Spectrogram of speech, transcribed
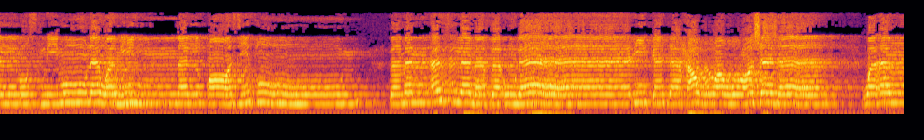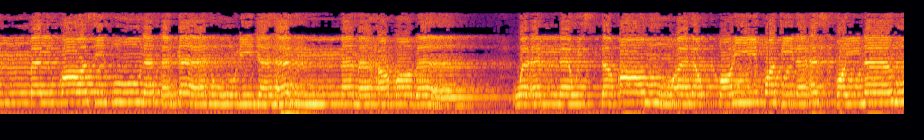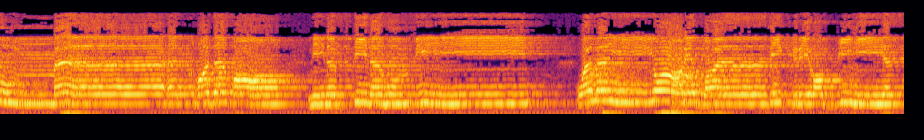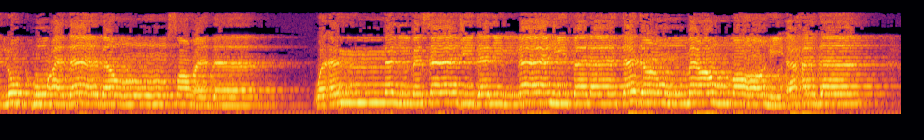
المسلمون ومنا القاسطون فمن أسلم فأولئك تحروا رشدا وأما القاسطون فكانوا لجهنم حطبا وأن لو استقاموا على الطريقة لأسقيناهم ماء غدقا لنفتنهم فيه. ومن يعرض عن ذكر ربه يسلكه عذابا صعدا. وأن المساجد لله فلا تدعوا مع الله أحدا.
